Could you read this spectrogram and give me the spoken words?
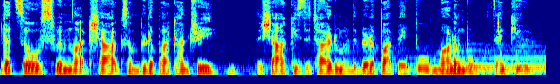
Let's all swim like sharks on Biripi country. The shark is the totem of the Biripi people. Marangbu, thank you.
